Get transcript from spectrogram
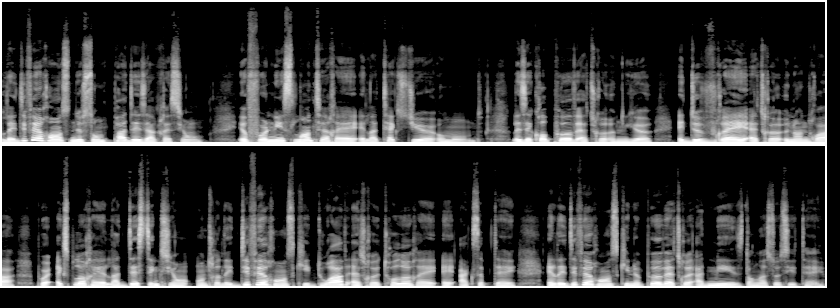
Les différences ne sont pas des agressions, ils fournissent l'intérêt et la texture au monde. Les écoles peuvent être un lieu et devraient être un endroit pour explorer la distinction entre les différences qui doivent être tolérées et acceptées et les différences qui ne peuvent être admises dans la société.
